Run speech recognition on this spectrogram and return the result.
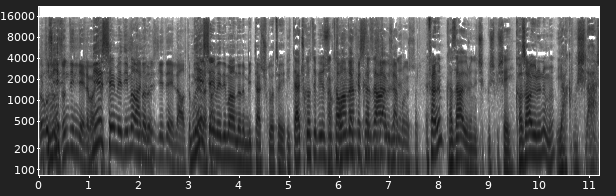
uzun Niye- uzun dinleyelim. niye artık. sevmediğimi anladım. Saatimiz 7.56. Niye efendim. sevmediğimi anladım bitter çikolatayı. Bitter çikolata biliyorsun Konuda tamamen bir kaza güzel güzel ürünü. konuşsun. Efendim? Kaza ürünü çıkmış bir şey. Kaza ürünü mü? Yakmışlar.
